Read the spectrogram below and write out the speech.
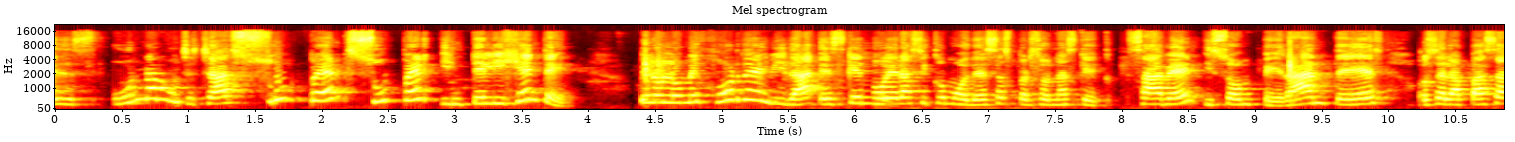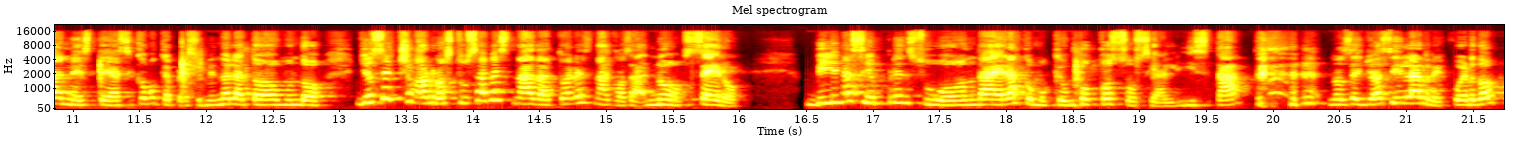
es una muchacha súper, súper inteligente. Pero lo mejor de vida es que no era así como de esas personas que saben y son pedantes o se la pasan este, así como que presumiéndole a todo el mundo, yo sé chorros, tú sabes nada, tú eres una cosa. No, cero. Vida siempre en su onda, era como que un poco socialista, no sé, yo así la recuerdo,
